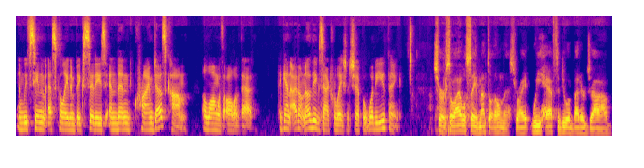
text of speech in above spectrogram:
and we've seen them escalate in big cities, and then crime does come along with all of that. Again, I don't know the exact relationship, but what do you think? Sure. So I will say mental illness, right? We have to do a better job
